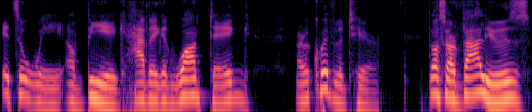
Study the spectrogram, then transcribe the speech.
it's a way of being. Having and wanting are equivalent here. Thus, our values,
